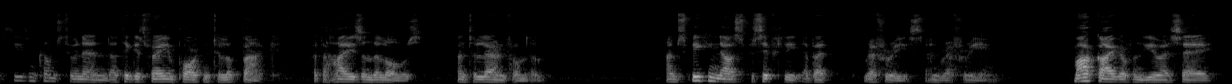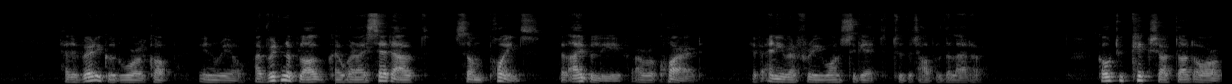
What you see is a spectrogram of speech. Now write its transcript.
A season comes to an end, I think it's very important to look back at the highs and the lows and to learn from them. I'm speaking now specifically about referees and refereeing. Mark Geiger from the USA had a very good World Cup in Rio. I've written a blog where I set out some points that I believe are required if any referee wants to get to the top of the ladder. Go to kickshot.org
